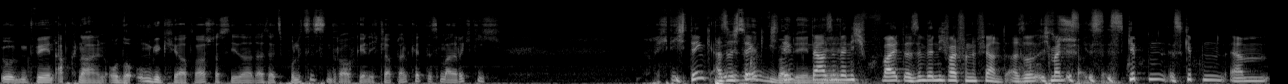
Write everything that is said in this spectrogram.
irgendwen abknallen oder umgekehrt, was, dass die da dass als Polizisten draufgehen. Ich glaube, dann könnte es mal richtig. Richtig. Ich denke, also ich denke, denk, da ey. sind wir nicht weit, da sind wir nicht weit von entfernt. Also ich meine, es, es, es gibt ein, es gibt ein, ähm,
